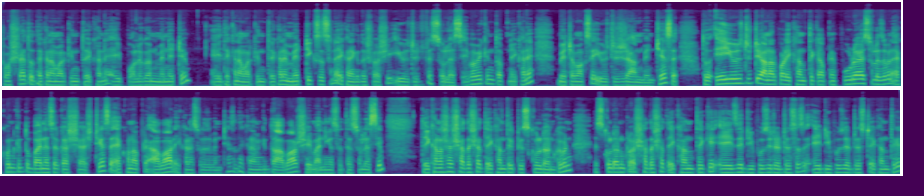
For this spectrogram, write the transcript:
সমস্যা নেই। তো দেখেন আমার কিন্তু এখানে এই পলিগন মিনিটে এই দেখেন আমার কিন্তু এখানে মেট্রিক্স আছে না, এখানে কিন্তু সরাসরি ইউএসডিটিটা চলে আসে এভাবে কিন্তু আপনি এখানে মেটামাক্সে ইউএসডিটি আনবেন, ঠিক আছে? তো এই ইউএসডিটি আনার পর এখান থেকে আপনি পুরাই চলে যাবেন। এখন কিন্তু বাইন্যান্সের কাজ শেষ, ঠিক আছে? এখন আপনি আবার এখানে চলে যাবেন, ঠিক আছে? দেখেন আমি কিন্তু আবার সেই মাইনিংয়ের সাথে চলে আসি তো এখানে আসার সাথে সাথে এখান থেকে একটু স্কুল ডাউন করবেন। স্কুল ডাউন করার সাথে সাথে এখান থেকে এই যে ডিপোজিট অ্যাড্রেস আছে, এই ডিপোজিট অ্যাড্রেসটা এখান থেকে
